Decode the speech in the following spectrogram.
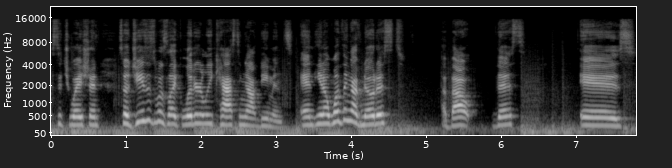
situation. So Jesus was like literally casting out demons. And you know, one thing I've noticed about this is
